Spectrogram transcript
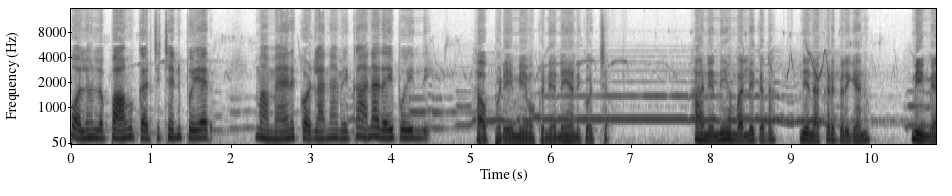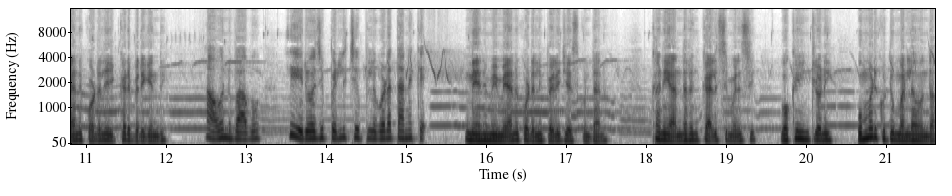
పొలంలో పాము ఖర్చు చనిపోయారు. మా మేనకోడ్ల మీకు అనాథైపోయింది. అప్పుడే మేము ఒక నిర్ణయానికి వచ్చాం ఆ నిర్ణయం వల్లే కదా నేను అక్కడ పెరిగాను. మీ మేనకోడలి ఇక్కడ పెరిగింది. అవును బాబు ఈరోజు పెళ్ళి చూపులు కూడా తనకే. నేను మీ మేనకోడల్ని పెళ్ళి చేసుకుంటాను. కానీ అందరం కలిసిమెలిసి ఒక ఇంట్లోని ఉమ్మడి కుటుంబంలో ఉందాం.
